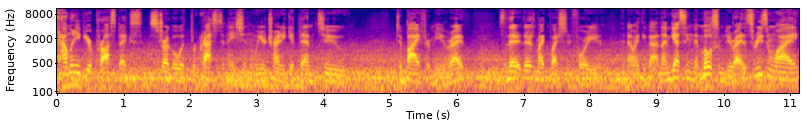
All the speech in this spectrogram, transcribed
how many of your prospects struggle with procrastination when you're trying to get them to to buy from you, right? So there, there's my question for you. I know think about it. And I'm guessing that most of them do, right? It's the reason why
